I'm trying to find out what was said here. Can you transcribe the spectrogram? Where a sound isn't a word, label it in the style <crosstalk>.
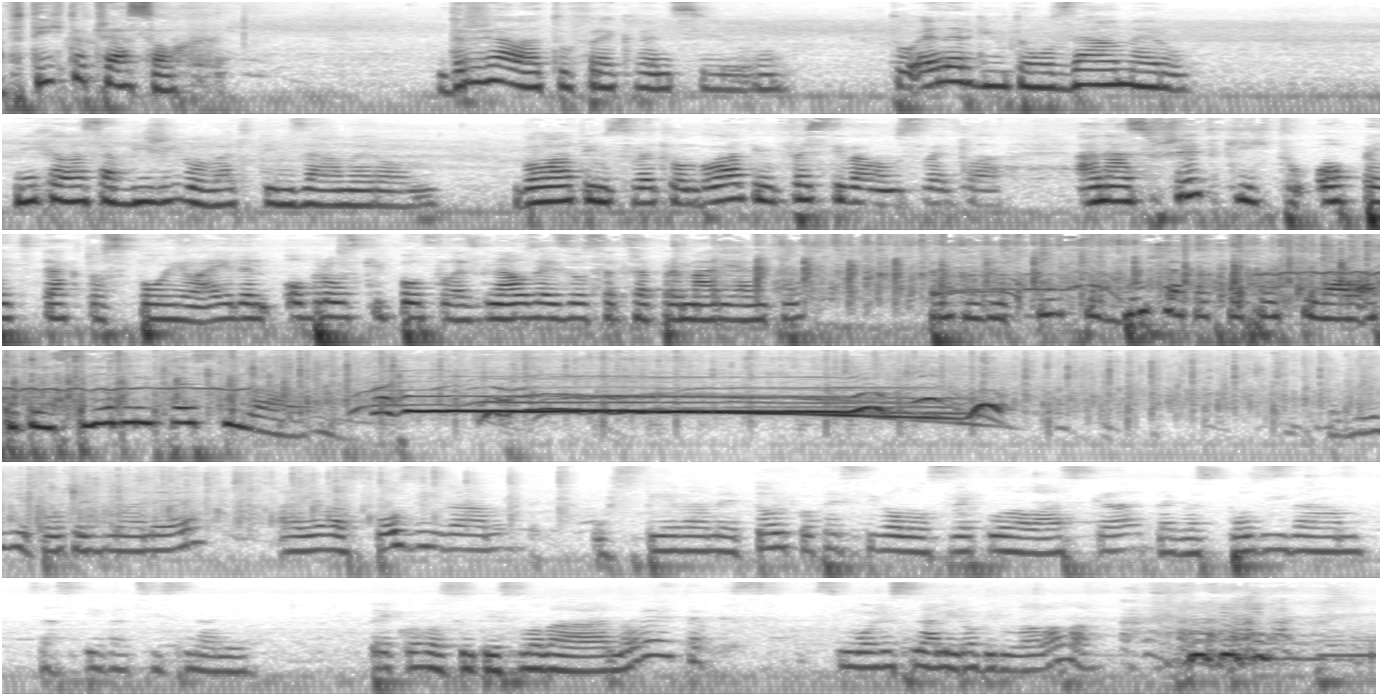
v týchto časoch držala tú frekvenciu, tú energiu toho zámeru. Nechala sa vyživovať tým zámerom. Bola tým svetlom, bola tým festivalom svetla. A nás všetkých tu opäť takto spojila. Jeden obrovský potlesk naozaj zo srdca pre Marianku. Pretože ty si duša tohto festivalu. A toto je silný festival. Tak nech je požehnané. A ja vás pozývam už spievame toľko festivalov Svetlo a láska, tak vás pozývam zaspievať si s nami. Pre koho sú tie slova nové, tak si môže s nami robiť lalala. <laughs>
